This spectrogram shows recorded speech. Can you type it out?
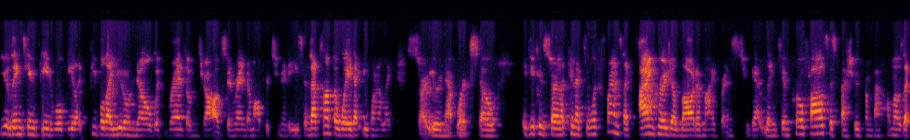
your linkedin feed will be like people that you don't know with random jobs and random opportunities and that's not the way that you want to like start your network. So if you can start like connecting with friends, like I encourage a lot of my friends to get LinkedIn profiles, especially from back home. I was like,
